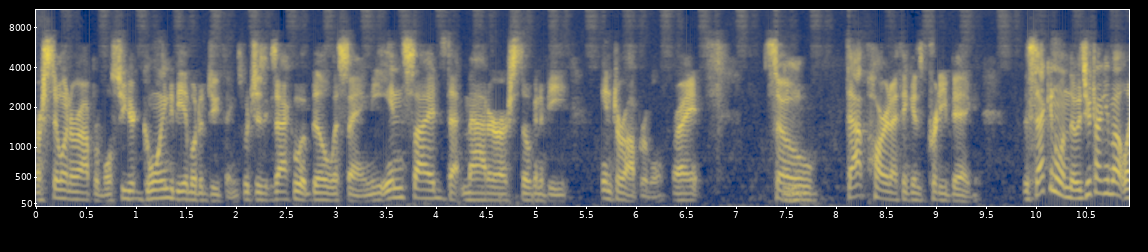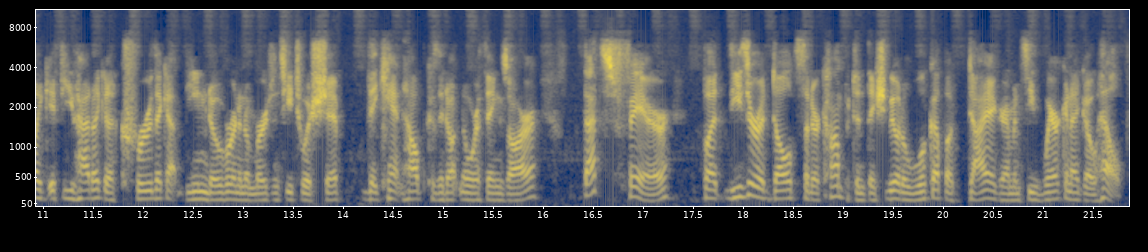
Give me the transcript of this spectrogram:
are still interoperable. So you're going to be able to do things, which is exactly what Bill was saying. The insides that matter are still going to be interoperable, right? So mm-hmm. That part I think is pretty big. The second one though is you're talking about like if you had like a crew that got beamed over in an emergency to a ship, they can't help because they don't know where things are. That's fair, but these are adults that are competent. They should be able to look up a diagram and see where can I go help,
